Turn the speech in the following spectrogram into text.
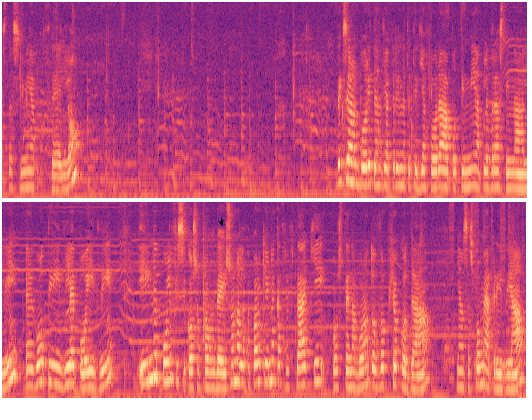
στα σημεία που θέλω. Δεν ξέρω αν μπορείτε να διακρίνετε τη διαφορά από τη μία πλευρά στην άλλη. Εγώ τη βλέπω ήδη. Είναι πολύ φυσικό σαν foundation, αλλά θα πάρω και ένα καθρεφτάκι ώστε να μπορώ να το δω πιο κοντά, για να σας πω με ακρίβεια.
